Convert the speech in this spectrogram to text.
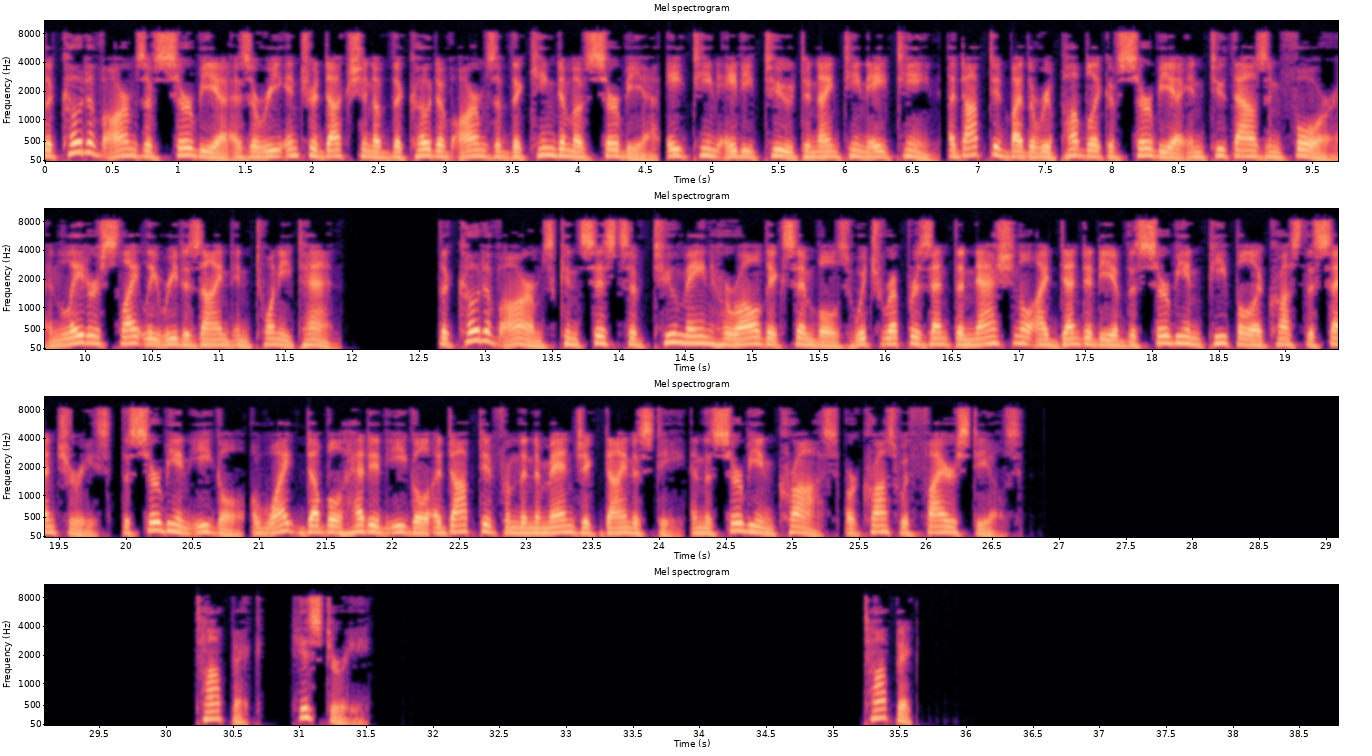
The coat of arms of Serbia is a reintroduction of the coat of arms of the Kingdom of Serbia 1882 adopted by the Republic of Serbia in 2004 and later slightly redesigned in 2010. The coat of arms consists of two main heraldic symbols which represent the national identity of the Serbian people across the centuries, the Serbian eagle a white double-headed eagle adopted from the Nemanjic dynasty and the Serbian cross or cross with fire History. Topic.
